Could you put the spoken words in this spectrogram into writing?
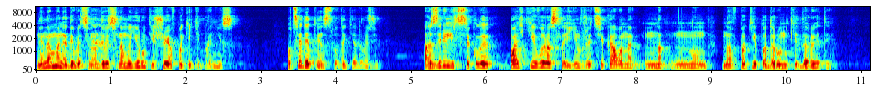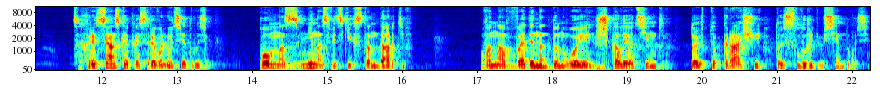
не на мене дивиться, вона дивиться на мої руки, що я в пакеті приніс. Оце дитинство таке, друзі. А зрілість це коли батьки виросли, і їм вже цікаво нав- нав- ну, навпаки подарунки дарити. Це християнська якась революція, друзі. Повна зміна світських стандартів. Вона введена до нової шкали оцінки. Той, хто кращий, той служить усім, друзі.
